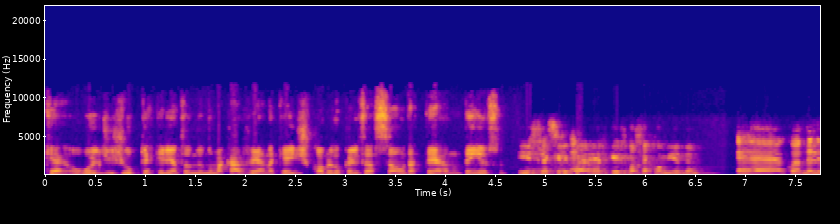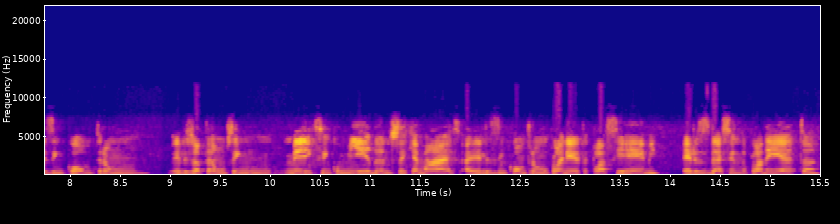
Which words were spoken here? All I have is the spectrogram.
que é o olho de Júpiter, que ele entra numa caverna, que aí descobre a localização da Terra, não tem isso? Esse é Isso, aquele é. planeta que eles conseguem comida. É, quando eles encontram. Eles já estão sem, meio que sem comida, não sei o que mais. Aí eles encontram um planeta classe M. Eles descem no planeta,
